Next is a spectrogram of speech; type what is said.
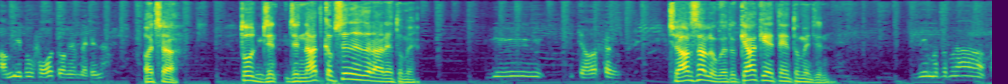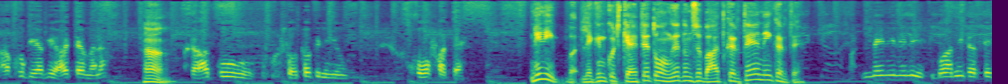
अम्मी अबू फौत हो गए मेरे ना। अच्छा तो जिन, जिन्नात कब से नज़र आ रहे हैं तुम्हें? ये चार साल। चार साल हो गए तो क्या कहते हैं तुम्हें जिन? ये मतलब ना आपको क्या कि हर टाइम है ना हाँ। रात को सोता भी नहीं हूँ खौफ आता है। नहीं नहीं लेकिन कुछ कहते तो होंगे तुमसे बात करते हैं नहीं करते? नहीं नहीं नहीं नहीं बात नहीं करते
